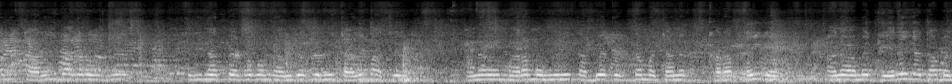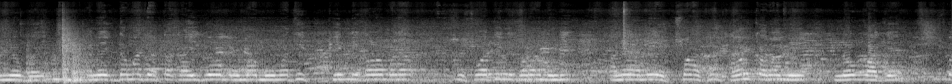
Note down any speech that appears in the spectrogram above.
અમે કારેલીબાગ રહું છું શ્રીનાથ પેટ્રોલ પંપ રામદેવપુરની ચાલી પાસે અને મારા મમ્મીની તબિયત એકદમ અચાનક ખરાબ થઈ ગઈ અને અમે ઘેરે જ હતા બંને ભાઈ અને એકદમ જ અટક આવી ગયો. મોંમાં, મોંમાંથી ફીર નીકળવા મળ્યા સુસવાટી નીકળવા માંડી અને અમે એકસો આઠને ફોન કર્યો. મેં નવ વાગે તો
